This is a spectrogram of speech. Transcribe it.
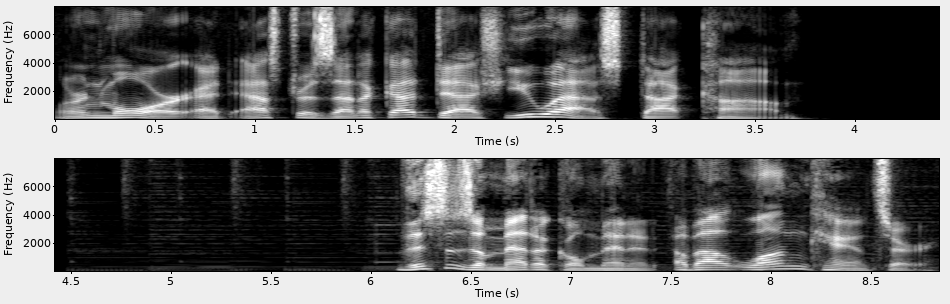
Learn more at AstraZeneca-US.com. This is a medical minute about lung cancer.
